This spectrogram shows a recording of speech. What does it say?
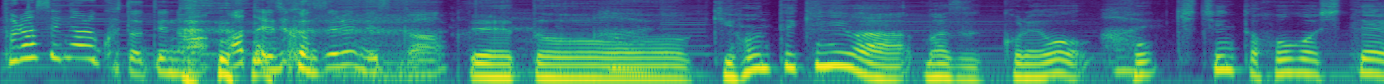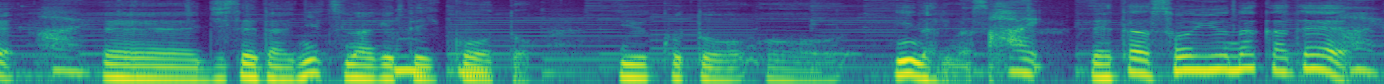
プラスになることっていうのは あったりとかするんですか？えーと基本的にはまずこれをほ、はい。きちんと保護して、はい、えー次世代につなげていこうということおになります。はい。えーただそういう中で、はい。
